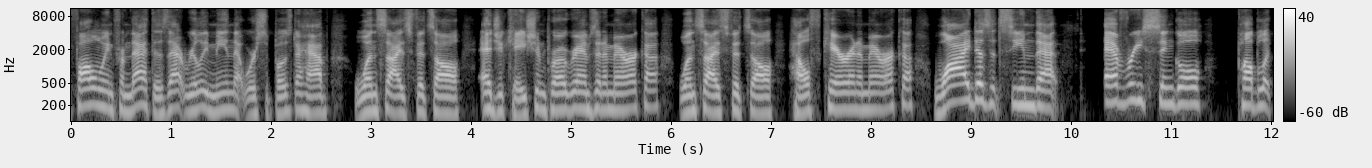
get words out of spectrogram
following from that does that really mean that we're supposed to have one size fits all education programs in America one size fits all health care in America? Why does it seem that every single public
